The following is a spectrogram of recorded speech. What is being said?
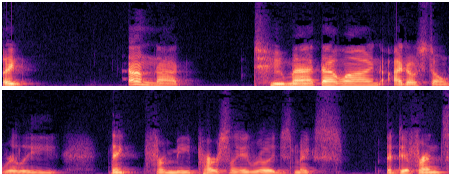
Like, I'm not too mad at that line. I just don't really think, for me personally, it really just makes a difference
